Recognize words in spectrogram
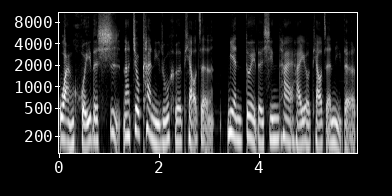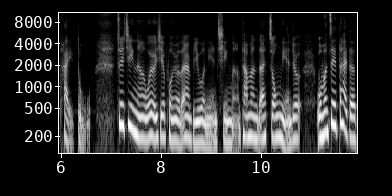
挽回的事，那就看你如何调整。面对的心态，还有调整你的态度。最近呢，我有一些朋友，当然比我年轻了，他们在中年，就我们这一代的，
